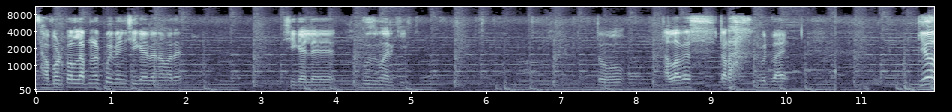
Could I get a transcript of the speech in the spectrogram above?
সাপোর্ট করলে আপনারা কইবেন, শিখাইবেন আমারে। শিখাইলে বুঝব আর কি। তো, আল্লাহ হাফেজ, টাটা গুড বাই কিও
